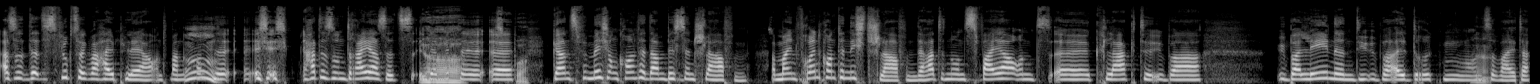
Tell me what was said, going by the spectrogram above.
also das Flugzeug war halb leer und man konnte, ich, ich hatte so einen Dreiersitz in Mm. Ja, der Mitte, äh, super. ganz für mich und konnte da ein bisschen schlafen. Aber mein Freund konnte nicht schlafen, der hatte nur einen Zweier und äh, klagte über über Lehnen, die überall drücken und so weiter.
